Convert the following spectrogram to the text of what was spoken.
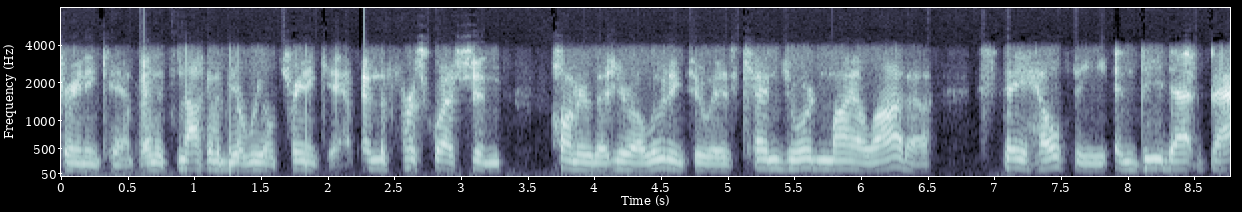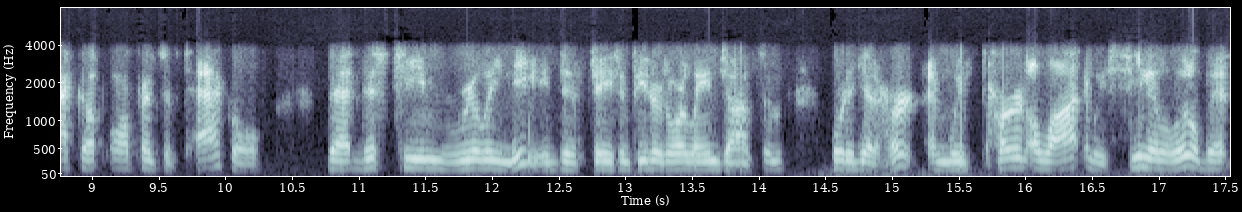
training camp, and it's not going to be a real training camp. And the first question, Hunter, that you're alluding to is can Jordan Mailata stay healthy and be that backup offensive tackle that this team really needs if Jason Peters or Lane Johnson were to get hurt. And we've heard a lot and we've seen it a little bit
